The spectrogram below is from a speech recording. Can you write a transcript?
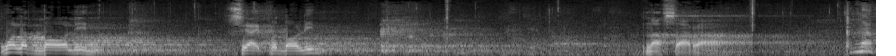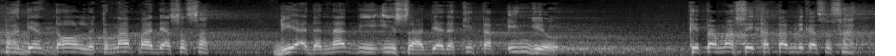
walad dalin siapa dalin Nasara. Kenapa dia dol? Kenapa dia sesat? Dia ada Nabi Isa, dia ada kitab Injil. Kita masih kata mereka sesat.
